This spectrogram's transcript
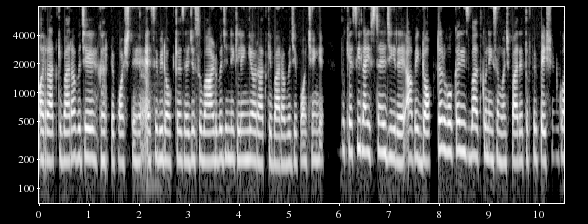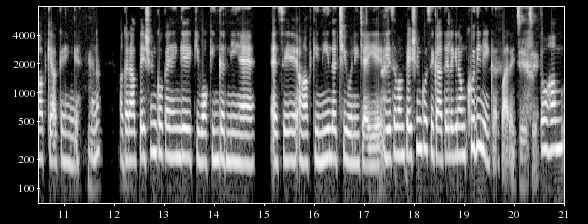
और रात के बारह बजे घर पे पहुँचते हैं। ऐसे भी डॉक्टर्स हैं जो सुबह आठ बजे निकलेंगे और रात के बारह बजे पहुँचेंगे। तो कैसी लाइफस्टाइल जी रहे आप एक डॉक्टर होकर इस बात को नहीं समझ पा रहे तो फिर पेशेंट को आप क्या कहेंगे है ना? अगर आप पेशेंट को कहेंगे कि वॉकिंग करनी है ऐसे आपकी नींद अच्छी होनी चाहिए। ये सब हम पेशेंट को सिखाते हैं लेकिन हम खुद ही नहीं कर पा रहे। जी जी। तो हम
